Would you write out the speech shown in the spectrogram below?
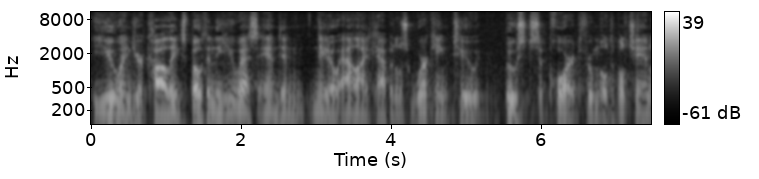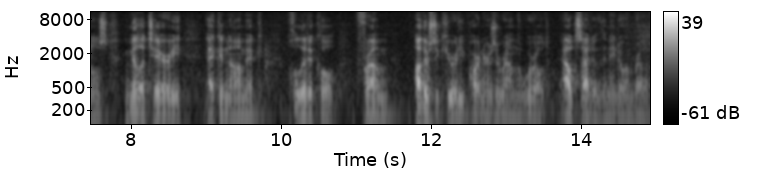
you and your colleagues, both in the U.S. and in NATO allied capitals, working to boost support through multiple channels, military, economic, political, from other security partners around the world outside of the NATO umbrella?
